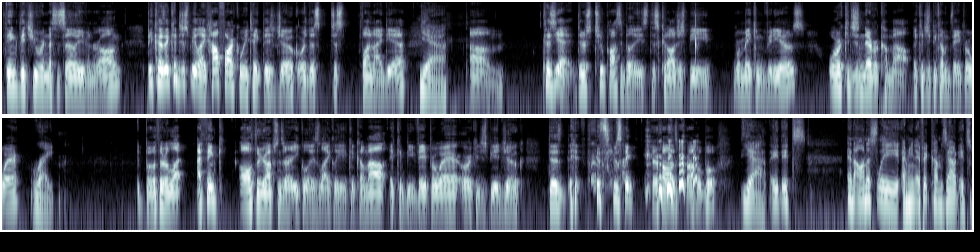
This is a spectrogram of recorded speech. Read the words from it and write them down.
think that you were necessarily even wrong because it could just be like, how far can we take this joke or this just fun idea? yeah. Um, because yeah, there's two possibilities. This could all just be we're making videos, or it could just never come out. It could just become vaporware. Right. Both are like I think all three options are equally as likely. It could come out, it could be vaporware, or it could just be a joke. Does it, it seems like they're all as probable. Yeah, it, it's and honestly, I mean, if it comes out, it's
